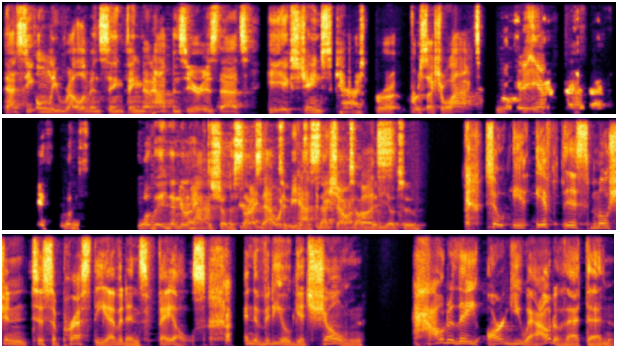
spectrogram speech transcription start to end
That's the only relevant thing, thing that happens here is that he exchanged cash for a, for a sexual act. Well, and it's, well, then you right. have to show the sex right. That would too, be have the to sex be shown, on video too. So if, if this motion to suppress the evidence fails and the video gets shown, how do they argue out of that then?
